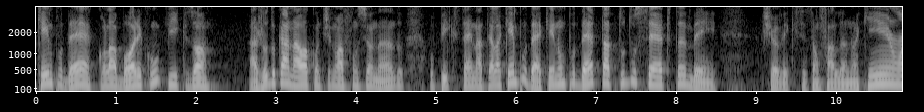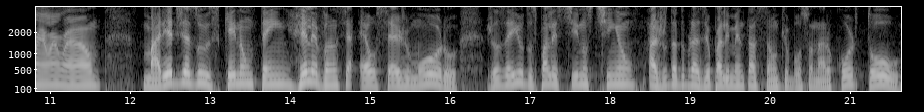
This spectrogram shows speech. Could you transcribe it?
Quem puder, colabore com o Pix, ó. Ajuda o canal a continuar funcionando. O Pix está aí na tela. Quem puder. Quem não puder, tá tudo certo também. Deixa eu ver o que vocês estão falando aqui. Maria de Jesus, quem não tem relevância é o Sérgio Moro. Joseildo, os palestinos tinham ajuda do Brasil para alimentação que o Bolsonaro cortou.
